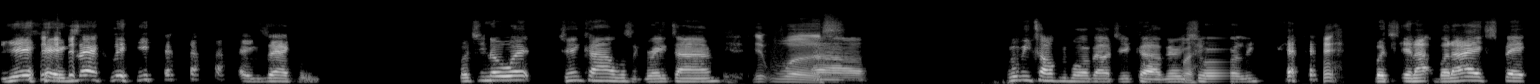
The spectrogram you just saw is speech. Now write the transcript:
Yeah, exactly. exactly. But you know what? Gen Con was a great time. It was. Uh, we'll be talking more about Gen Con very right. shortly. but and I but I expect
